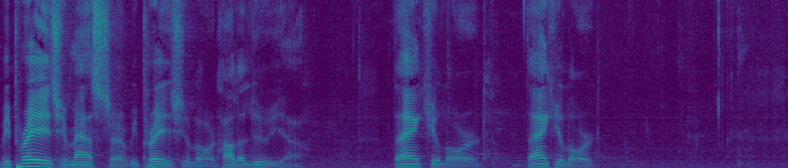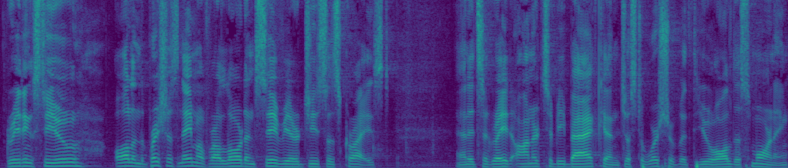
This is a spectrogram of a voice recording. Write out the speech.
We praise you, Master. We praise you, Lord. Hallelujah. Thank you, Lord. Thank you, Lord. Greetings to you, all in the precious name of our Lord and Savior, Jesus Christ. And it's a great honor to be back and just to worship with you all this morning.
